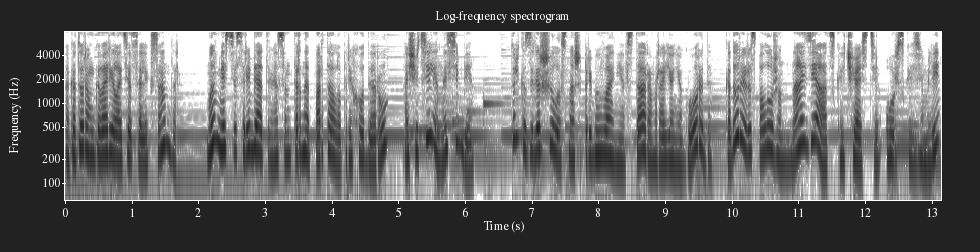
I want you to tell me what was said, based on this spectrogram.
о котором говорил отец Александр, мы вместе с ребятами с интернет-портала «Приходы.ру» ощутили на себе. Только завершилось наше пребывание в старом районе города, который расположен на азиатской части Орской земли,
